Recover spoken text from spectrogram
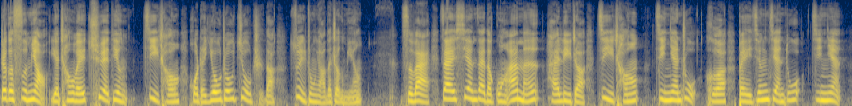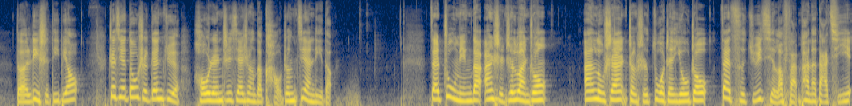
这个寺庙也成为确定蓟城或者幽州旧址的最重要的证明。此外，在现在的广安门还立着蓟城。纪念柱和北京建都纪念的历史地标，这些都是根据侯仁之先生的考证建立的。在著名的安史之乱中，安禄山正是坐镇幽州，在此举起了反叛的大旗，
